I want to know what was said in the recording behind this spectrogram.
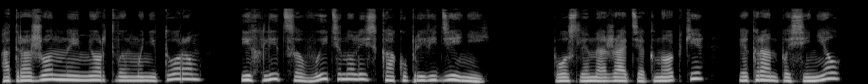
Отраженные мертвым монитором, их лица вытянулись, как у привидений. После нажатия кнопки — Экран посинел,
